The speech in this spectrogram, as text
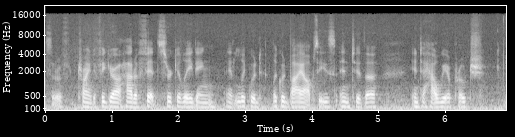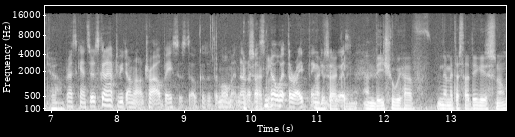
sort of trying to figure out how to fit circulating liquid liquid biopsies into the into how we approach yeah. breast cancer. It's going to have to be done on a trial basis, though, because at the moment none exactly. of us know what the right thing exactly. to do is. And the issue we have in the metastatic is no,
